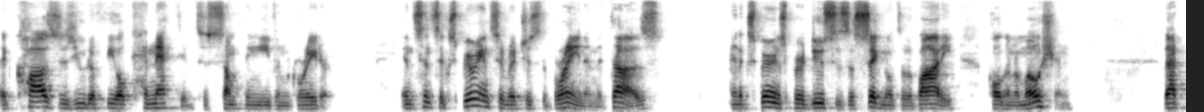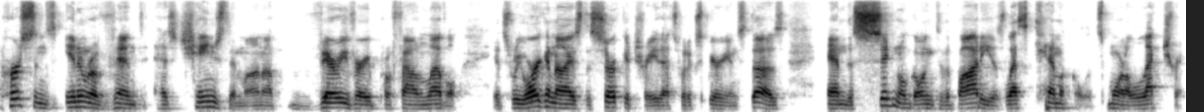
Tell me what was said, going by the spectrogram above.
that causes you to feel connected to something even greater. And since experience enriches the brain, and it does, and experience produces a signal to the body called an emotion, that person's inner event has changed them on a very, very profound level. It's reorganized the circuitry, that's what experience does, and the signal going to the body is less chemical, it's more electric.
